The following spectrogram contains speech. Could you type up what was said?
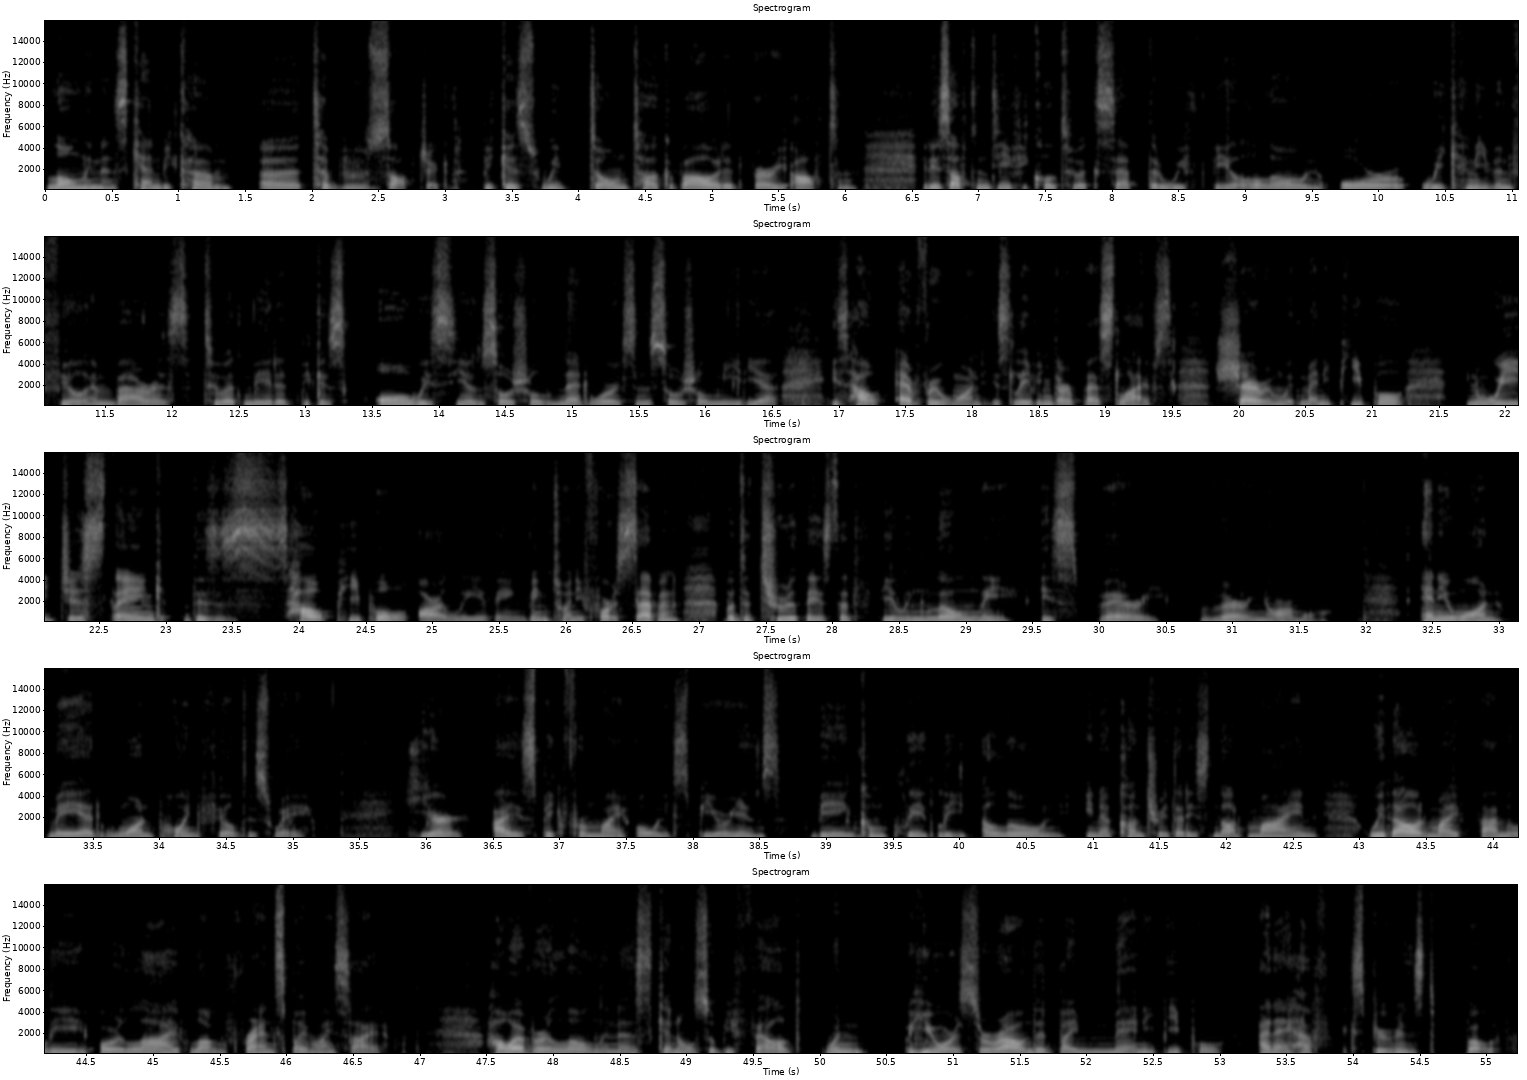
Loneliness can become a taboo subject because we don't talk about it very often. It is often difficult to accept that we feel alone, or we can even feel embarrassed to admit it because all we see on social networks and social media is how everyone is living their best lives, sharing with many people, and we just think this is how people are living 24 7. But the truth is that feeling lonely is very, very normal. Anyone may at one point feel this way. Here, I speak from my own experience, being completely alone in a country that is not mine, without my family or lifelong friends by my side. However, loneliness can also be felt when you are surrounded by many people, and I have experienced both.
